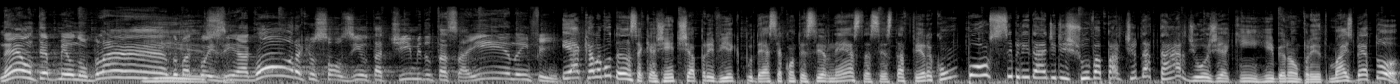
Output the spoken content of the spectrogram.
Né? Um tempo meio nublado, uma Isso. coisinha agora que o solzinho tá tímido, tá saindo, enfim. E é aquela mudança que a gente já previa que pudesse acontecer nesta sexta-feira, com possibilidade de chuva a partir da tarde hoje aqui em Ribeirão Preto. Mas, Beto,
